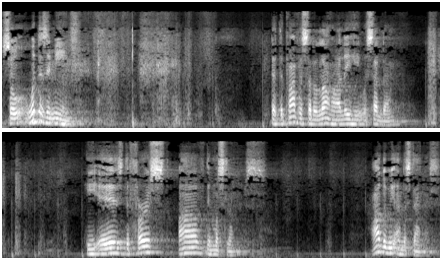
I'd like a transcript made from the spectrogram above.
So what does it mean that the Prophet sallallahu alaihi wasallam he is the first of the Muslims? How do we understand this?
